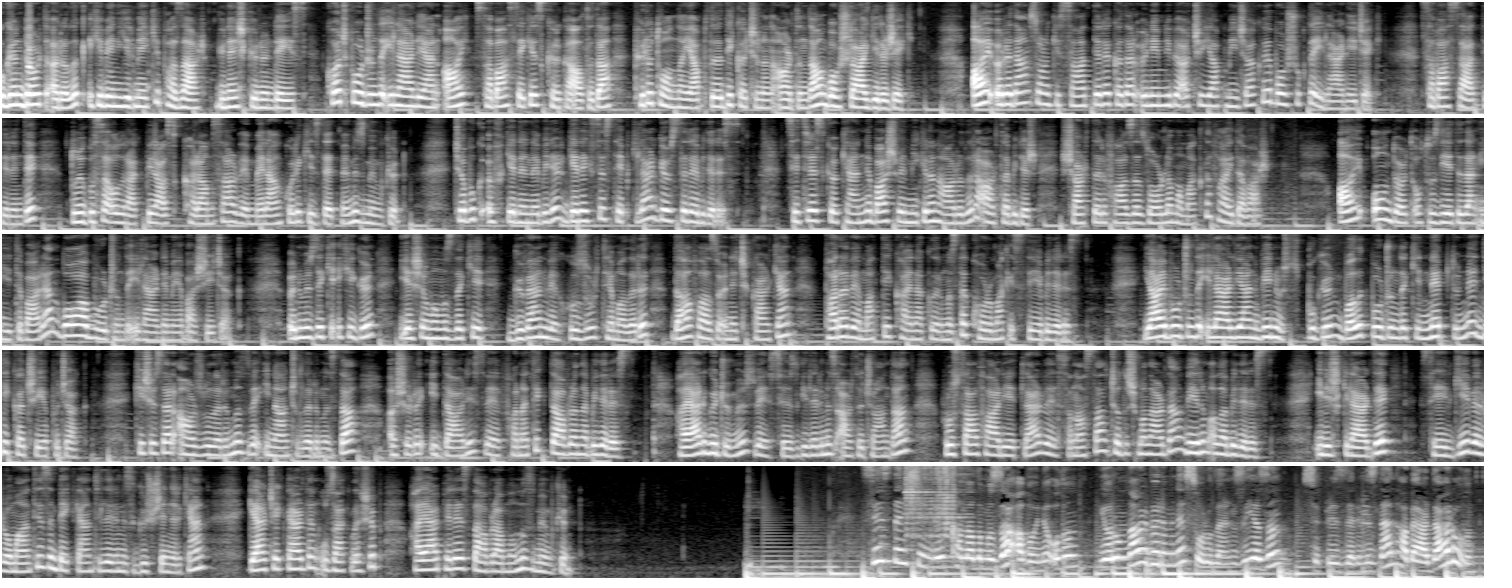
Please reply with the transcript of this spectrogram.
Bugün 4 Aralık 2022 Pazar, Güneş günündeyiz. Koç burcunda ilerleyen ay sabah 8.46'da Plüton'la yaptığı dik açının ardından boşluğa girecek. Ay öğleden sonraki saatlere kadar önemli bir açı yapmayacak ve boşlukta ilerleyecek. Sabah saatlerinde duygusal olarak biraz karamsar ve melankolik hissetmemiz mümkün. Çabuk öfkelenebilir, gereksiz tepkiler gösterebiliriz. Stres kökenli baş ve migren ağrıları artabilir. Şartları fazla zorlamamakta fayda var. Ay 14.37'den itibaren Boğa burcunda ilerlemeye başlayacak. Önümüzdeki iki gün yaşamımızdaki güven ve huzur temaları daha fazla öne çıkarken para ve maddi kaynaklarımızı da korumak isteyebiliriz. Yay burcunda ilerleyen Venüs bugün Balık burcundaki Neptün'le dik açı yapacak. Kişisel arzularımız ve inançlarımızda aşırı idealist ve fanatik davranabiliriz. Hayal gücümüz ve sezgilerimiz artacağından ruhsal faaliyetler ve sanatsal çalışmalardan verim alabiliriz. İlişkilerde sevgi ve romantizm beklentilerimiz güçlenirken gerçeklerden uzaklaşıp hayalperest davranmamız mümkün. Siz de şimdi kanalımıza abone olun, yorumlar bölümüne sorularınızı yazın, sürprizlerimizden haberdar olun.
